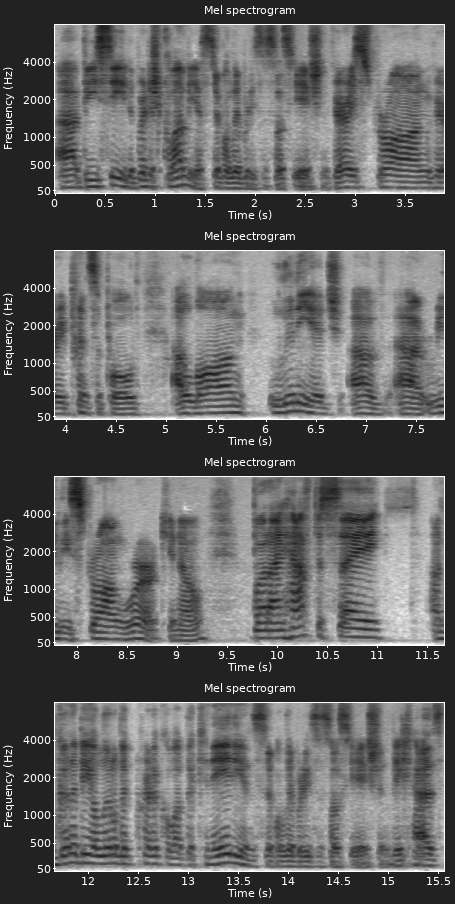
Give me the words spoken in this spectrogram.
uh, BC, the British Columbia Civil Liberties Association. Very strong, very principled, a long lineage of uh, really strong work, you know. But I have to say, I'm going to be a little bit critical of the Canadian Civil Liberties Association because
